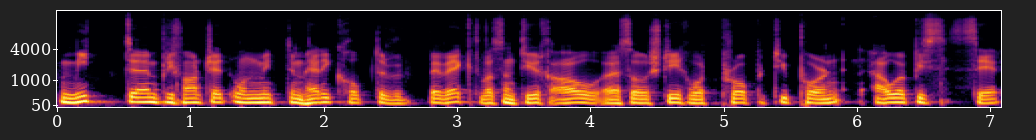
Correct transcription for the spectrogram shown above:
mit dem Privatjet und mit dem Helikopter bewegt, was natürlich auch, äh, so Stichwort Property Porn, auch etwas sehr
